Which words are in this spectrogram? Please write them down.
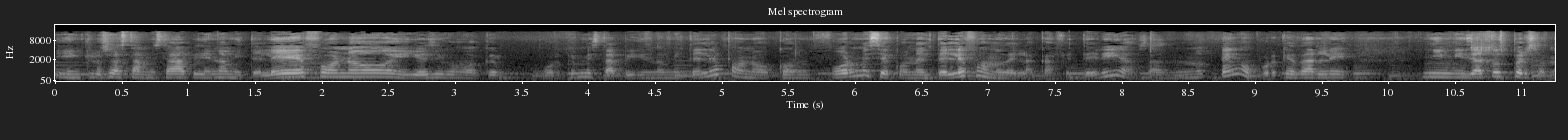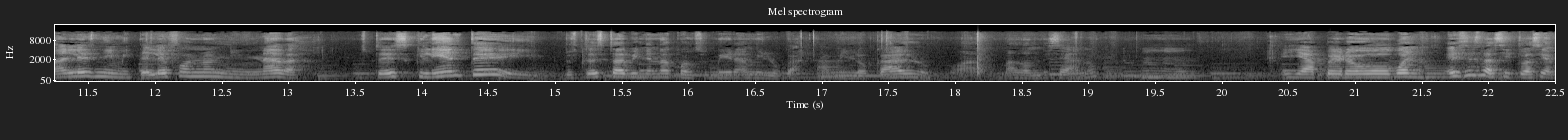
E incluso hasta me estaba pidiendo mi teléfono y yo así como que, ¿por qué me está pidiendo mi teléfono? Confórmese con el teléfono de la cafetería, o sea, no tengo por qué darle ni mis datos personales, ni mi teléfono, ni nada. Usted es cliente y usted está viniendo a consumir a mi lugar, a mi local o a, a donde sea, ¿no? Y ya, pero bueno, esa es la situación.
